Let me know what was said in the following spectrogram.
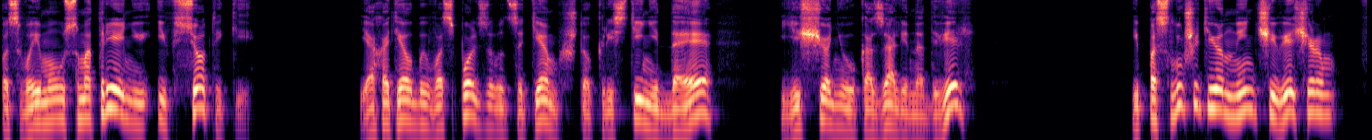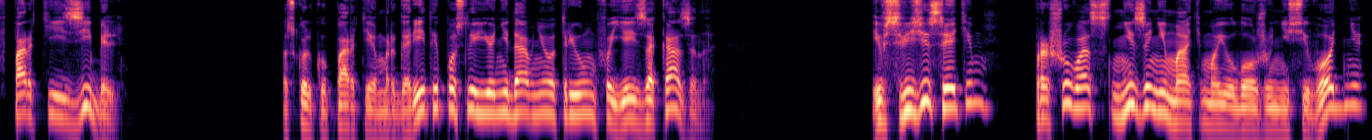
по своему усмотрению, и все-таки я хотел бы воспользоваться тем, что Кристине Даэ еще не указали на дверь, и послушать ее нынче вечером в партии «Зибель», поскольку партия Маргариты после ее недавнего триумфа ей заказана. И в связи с этим прошу вас не занимать мою ложу ни сегодня,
